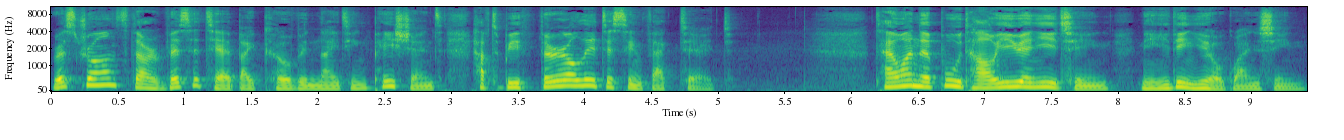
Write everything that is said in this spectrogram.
Restaurants that are visited by COVID-19 patients have to be thoroughly disinfected。台湾的部桃医院疫情，你一定也有关心。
